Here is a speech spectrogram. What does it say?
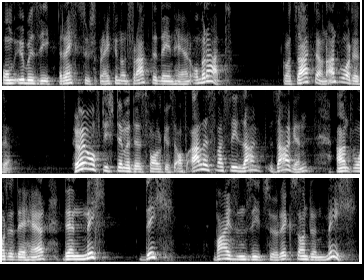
um über sie Recht zu sprechen und fragte den Herrn um Rat. Gott sagte und antwortete, hör auf die Stimme des Volkes, auf alles, was sie sagen, antwortete der Herr, denn nicht dich weisen sie zurück, sondern mich.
